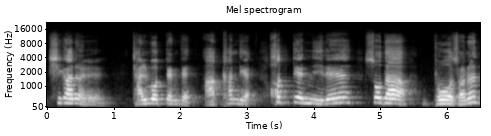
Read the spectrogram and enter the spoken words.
시간을 잘못된 데, 악한 데, 헛된 일에 쏟아 부어서는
